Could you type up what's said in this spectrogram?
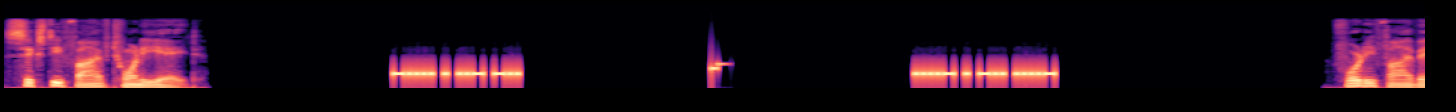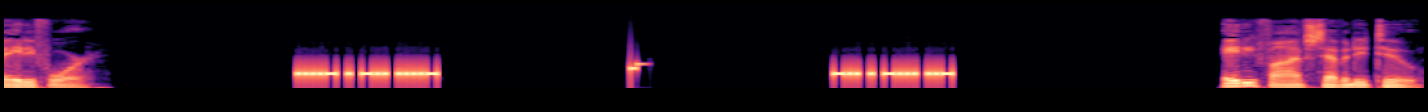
6528. 4584. 8572.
